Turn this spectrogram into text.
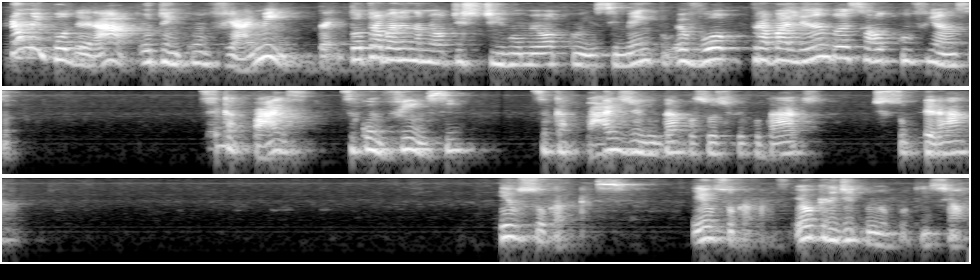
Para eu me empoderar, eu tenho que confiar em mim. Estou trabalhando a minha autoestima, o meu autoconhecimento, eu vou trabalhando essa autoconfiança. Você é capaz? Você confia em si? Você é capaz de lidar com as suas dificuldades? De superar? Eu sou capaz. Eu sou capaz. Eu acredito no meu potencial.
